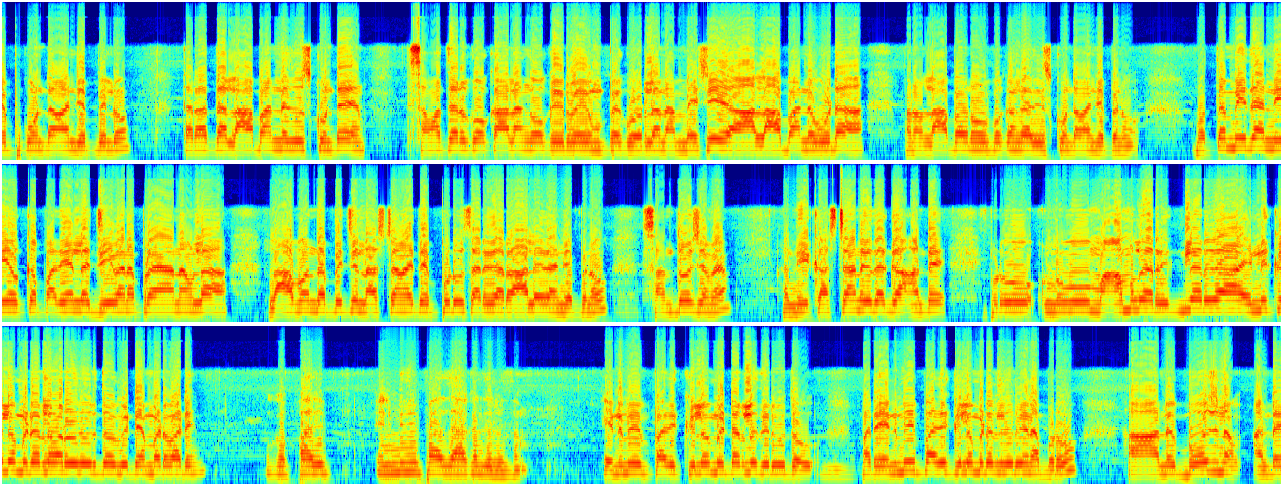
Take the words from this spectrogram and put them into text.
చెప్పుకుంటాం అని చెప్పిళ్ళు. తర్వాత లాభాన్ని చూసుకుంటే సంవత్సరకు ఒక కాలంగా ఒక ఇరవై ముప్పై గొర్రెలను అమ్మేసి ఆ లాభాన్ని కూడా మనం లాభరూపకంగా తీసుకుంటామని చెప్పినావు మొత్తం మీద నీ యొక్క పదేళ్ళ జీవన ప్రయాణంలో లాభం తప్పించి నష్టం అయితే ఎప్పుడూ సరిగా రాలేదని చెప్పినావు సంతోషమే నీ కష్టానికి తగ్గ అంటే ఇప్పుడు నువ్వు మామూలుగా రెగ్యులర్గా ఎన్ని కిలోమీటర్ల వరకు తిరుగుతావు వీటి ఎంబడి పడి ఒక పది ఎనిమిది పది దాకా తిరుగుతాం. ఎనిమిది పది కిలోమీటర్లు తిరుగుతావు. మరి ఎనిమిది పది కిలోమీటర్లు తిరిగినప్పుడు నువ్వు భోజనం అంటే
